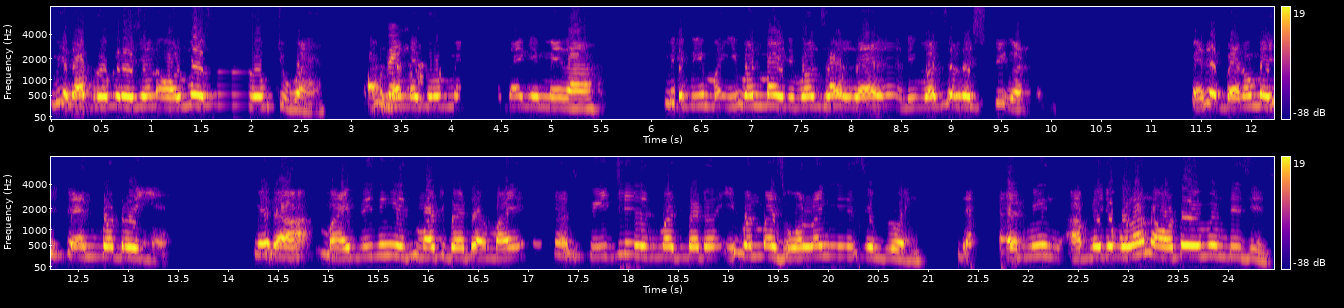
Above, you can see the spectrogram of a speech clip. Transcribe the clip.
मेरा प्रोग्रेशन ऑलमोस्ट रुक चुका है। और मैंने ग्रुप में बताया कि मेरा maybe even my reversal reversal sticker मेरे पैरों में स्ट्रेंथ बढ़ रही है। मेरा my breathing is much better my speech is much better even my swallowing is improving mean आपने जो बोला ना ऑटो इम्यून डिज़ीज़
